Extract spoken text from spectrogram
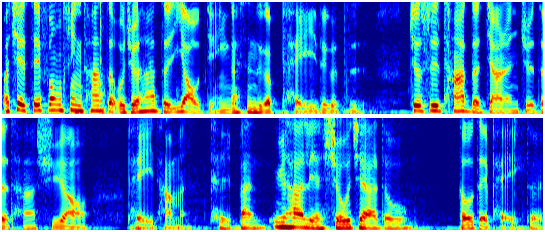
而且这封信它的，我觉得它的要点应该是那个“陪”这个字，就是他的家人觉得他需要陪他们，陪伴，因为他连休假都都得陪。对，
